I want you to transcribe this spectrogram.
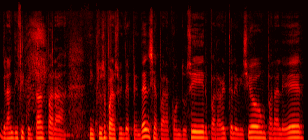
gran dificultad para, incluso para su independencia, para conducir, para ver televisión, para leer.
